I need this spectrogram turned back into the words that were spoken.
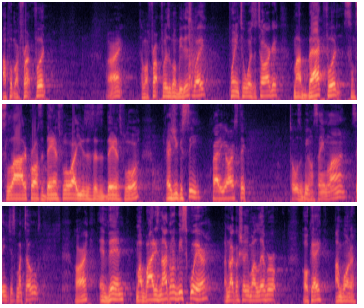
I'll put my front foot, all right? So my front foot is gonna be this way, pointing towards the target. My back foot gonna slide across the dance floor. I use this as a dance floor. As you can see, if I had a yardstick, toes would be on the same line. See, just my toes. All right, and then my body's not gonna be square. I'm not gonna show you my liver, okay? I'm gonna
